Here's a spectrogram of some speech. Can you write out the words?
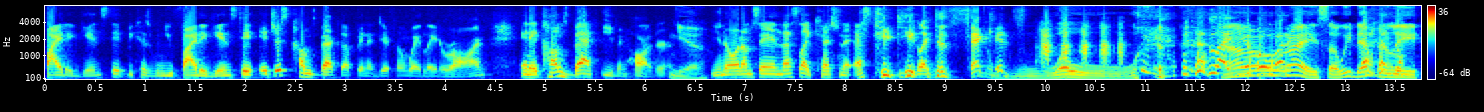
fight against it because when you fight against it it just comes back up in a different way later on and it comes back even harder. Yeah. You know what i'm saying? That's like catching an std like the second whoa. like you know what right so we definitely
